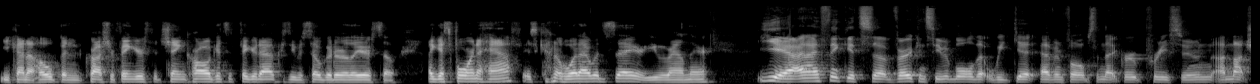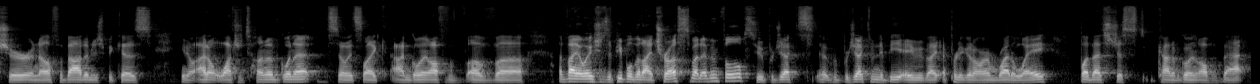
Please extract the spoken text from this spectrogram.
you kind of hope and cross your fingers that Shane Carle gets it figured out because he was so good earlier. So I guess four and a half is kind of what I would say. Are you around there? Yeah, and I think it's uh, very conceivable that we get Evan Phillips in that group pretty soon. I'm not sure enough about him just because you know I don't watch a ton of Gwinnett, so it's like I'm going off of, of uh, evaluations of people that I trust about Evan Phillips who projects who project him to be a, a, pretty good arm right away. But that's just kind of going off of that.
